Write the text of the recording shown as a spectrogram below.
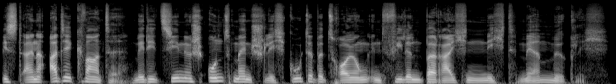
ist eine adäquate, medizinisch und menschlich gute Betreuung in vielen Bereichen nicht mehr möglich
